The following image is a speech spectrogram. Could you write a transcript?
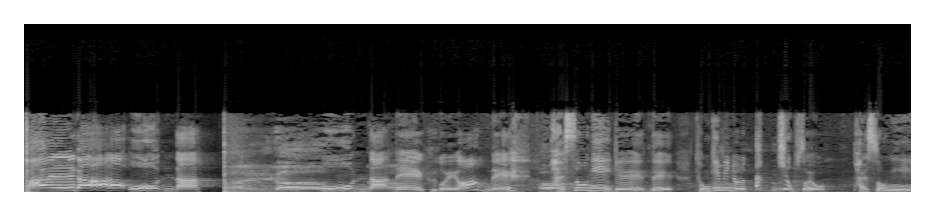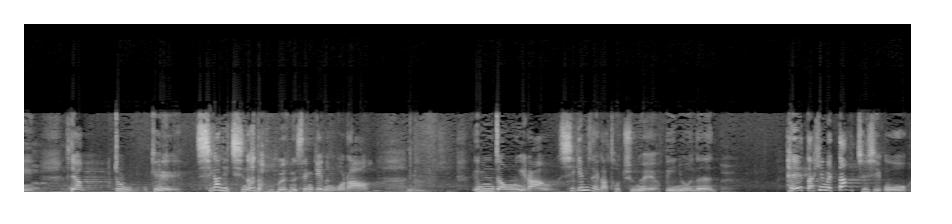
밝아온다 밝아온다 온다. 네, 그거예요. 네. 발성이 이게, 네. 경기민요는 딱히 없어요. 발성이. 그냥 좀 이렇게 시간이 지나다 보면 생기는 거라. 음정이랑 식임새가 더 중요해요. 민요는. 네. 배에다 힘을 딱 주시고,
